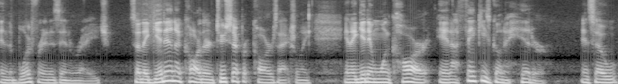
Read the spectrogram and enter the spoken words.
and the boyfriend is in a rage. So they get in a car, they're in two separate cars actually, and they get in one car and I think he's going to hit her. And so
